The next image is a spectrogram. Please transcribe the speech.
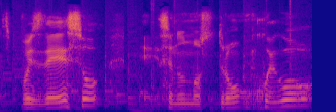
Después de eso, eh, se nos mostró un juego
